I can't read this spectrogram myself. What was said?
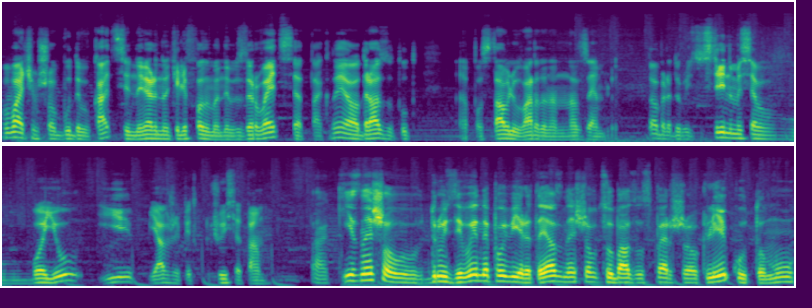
побачимо, що буде в катці. Навірно, телефон у мене взорветься. Так, ну я одразу тут поставлю Вардена на землю. Добре, друзі, зустрінемося в бою, і я вже підключуся там. Так, і знайшов, друзі, ви не повірите, я знайшов цю базу з першого кліку, тому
